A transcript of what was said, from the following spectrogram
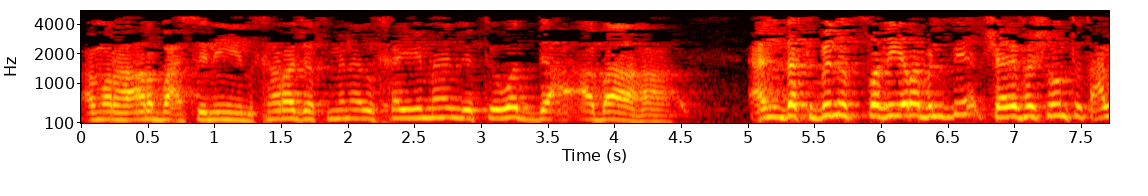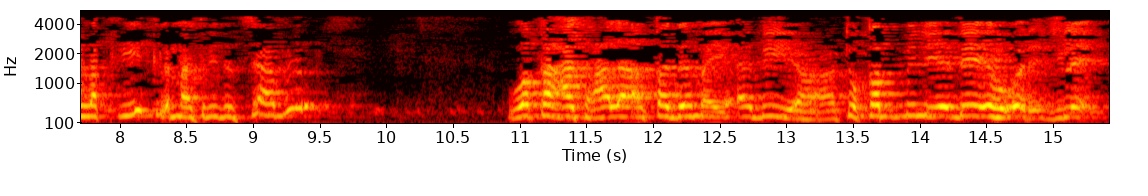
عمرها أربع سنين خرجت من الخيمة لتودع أباها. عندك بنت صغيرة بالبيت؟ شايفة شلون تتعلق فيك لما تريد تسافر؟ وقعت على قدمي أبيها تقبل يديه ورجليه.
